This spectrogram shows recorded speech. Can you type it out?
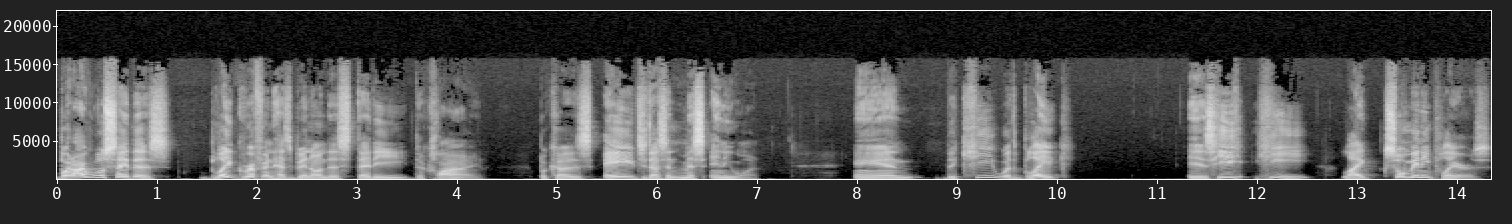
But I will say this Blake Griffin has been on this steady decline because age doesn't miss anyone. And the key with Blake is he he like so many players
